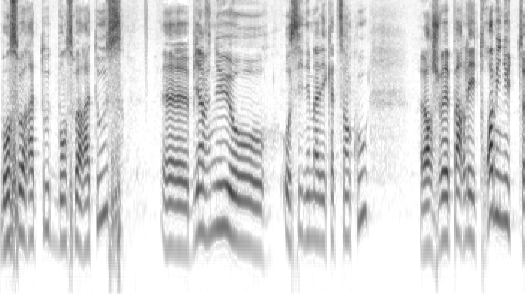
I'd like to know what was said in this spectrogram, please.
Bonsoir à toutes, bonsoir à tous. Euh, bienvenue au, cinéma Les 400 coups. Alors je vais parler trois minutes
